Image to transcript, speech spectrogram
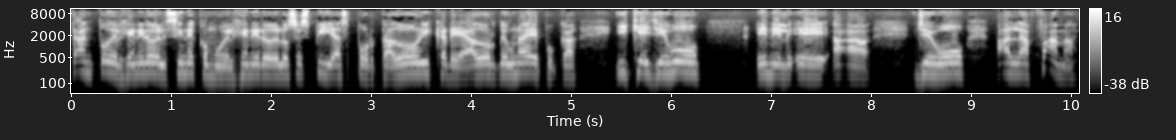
tanto del género del cine como del género de los espías, portador y creador de una época y que llevó, en el, eh, a, llevó a la fama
